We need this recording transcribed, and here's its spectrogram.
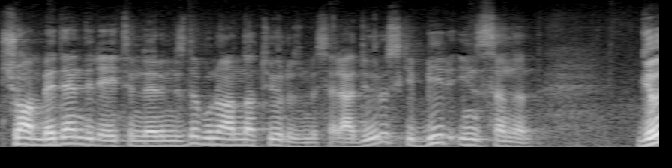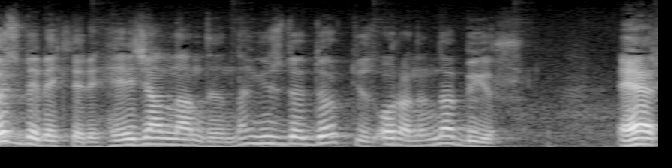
Şu an beden dili eğitimlerimizde bunu anlatıyoruz mesela. Diyoruz ki bir insanın göz bebekleri heyecanlandığında %400 oranında büyür. Eğer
